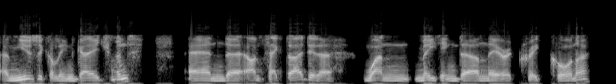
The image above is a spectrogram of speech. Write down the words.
a musical engagement. And uh, in fact, I did a one meeting down there at Creek Corner.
